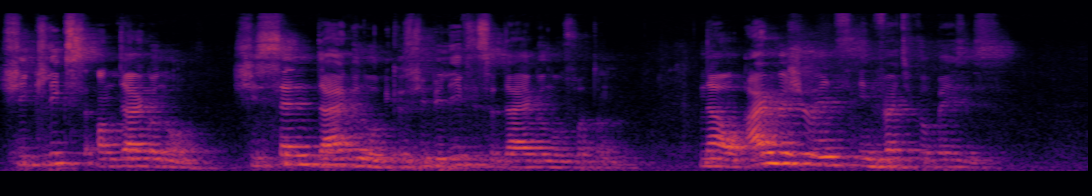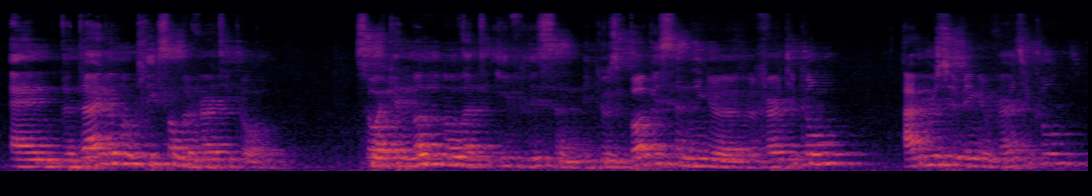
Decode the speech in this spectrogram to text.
She clicks on diagonal. She sends diagonal because she believes it's a diagonal photon. Now, I measure it in vertical basis. And the diagonal clicks on the vertical. So I cannot know that Eve listened because Bob is sending a, a vertical, I'm receiving a vertical.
